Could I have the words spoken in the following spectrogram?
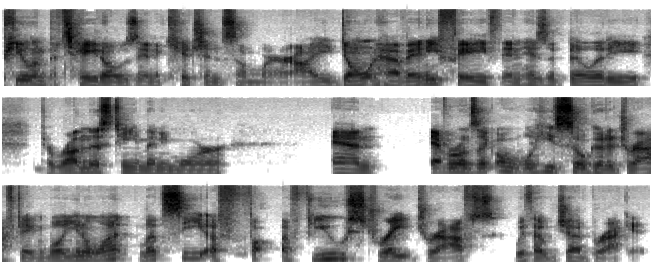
peeling potatoes in a kitchen somewhere. I don't have any faith in his ability to run this team anymore. And everyone's like, "Oh, well, he's so good at drafting." Well, you know what? Let's see a, a few straight drafts without Judd Brackett.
